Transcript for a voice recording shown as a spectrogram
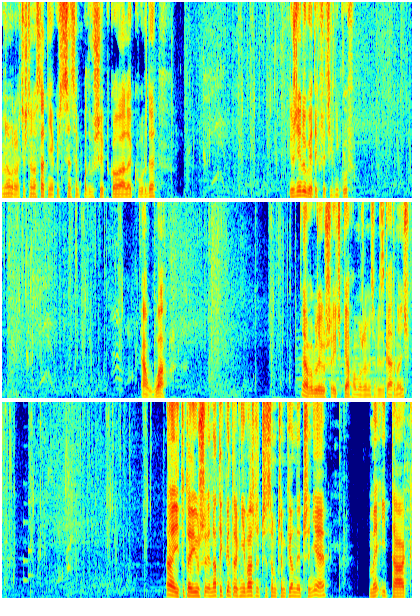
Dobra, chociaż ten ostatni jakoś z sensem padł szybko, ale kurde. Już nie lubię tych przeciwników. Ała! A w ogóle już HP możemy sobie zgarnąć. A i tutaj już na tych piętrach nieważne czy są czempiony czy nie, my i tak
